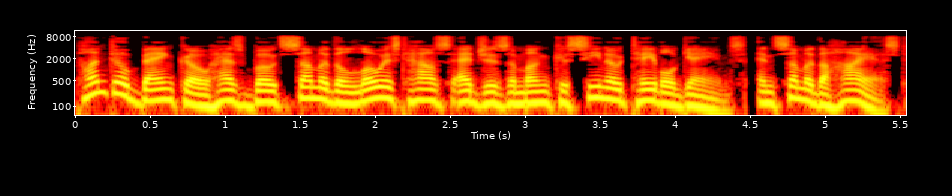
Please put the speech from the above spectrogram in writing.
Punto Banco has both some of the lowest house edges among casino table games, and some of the highest.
